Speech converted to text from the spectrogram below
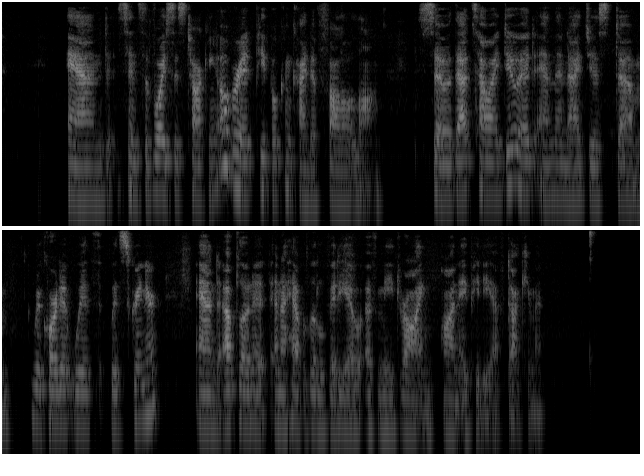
and since the voice is talking over it, people can kind of follow along. So that's how I do it, and then I just um, record it with, with Screenr and upload it and I have a little video of me drawing on a PDF document.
